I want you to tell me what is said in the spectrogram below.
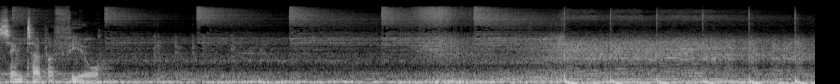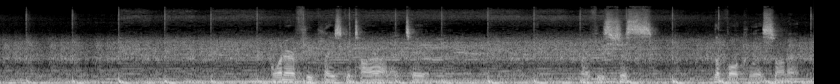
Same type of feel. Wonder if he plays guitar on it too. Or if he's just the vocalist on it.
